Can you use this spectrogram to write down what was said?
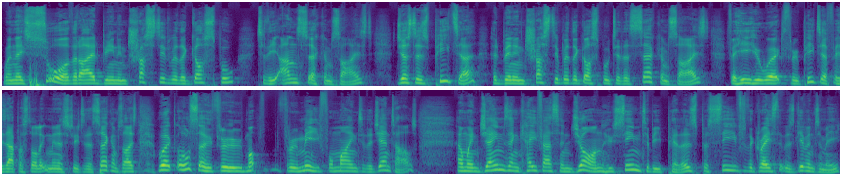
when they saw that I had been entrusted with the gospel to the uncircumcised, just as Peter had been entrusted with the gospel to the circumcised, for he who worked through Peter for his apostolic ministry to the circumcised worked also through, through me for mine to the Gentiles. And when James and Cephas and John, who seemed to be pillars, perceived the grace that was given to me,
